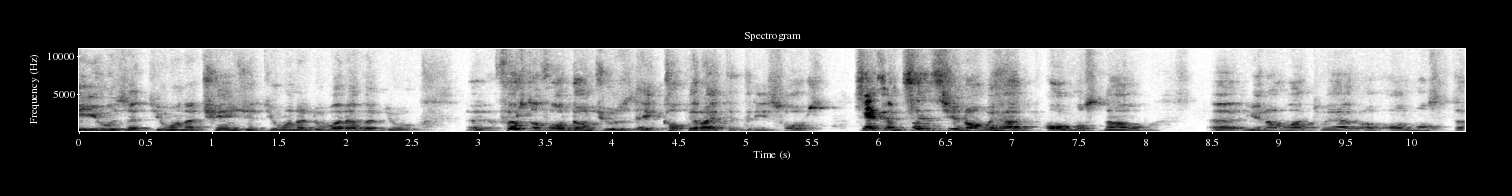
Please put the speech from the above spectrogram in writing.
reuse it you want to change it you want to do whatever do uh, first of all don't use a copyrighted resource Yes, second since you know we have almost now uh, you know what we have uh, almost uh,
